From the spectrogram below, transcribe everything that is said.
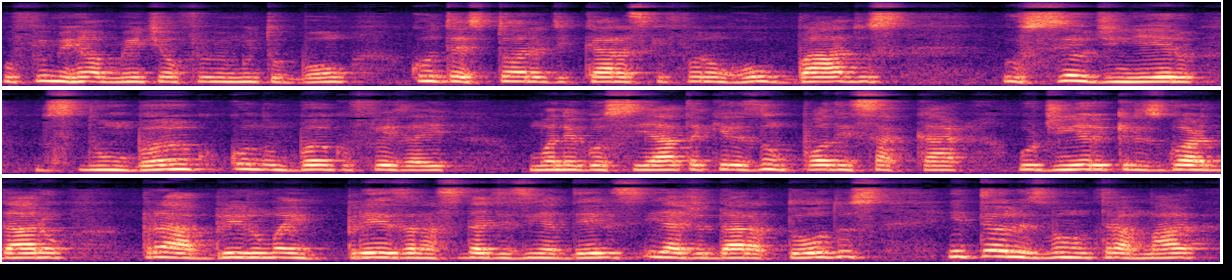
O filme realmente é um filme muito bom, conta a história de caras que foram roubados o seu dinheiro de um banco, quando um banco fez aí uma negociata que eles não podem sacar o dinheiro que eles guardaram para abrir uma empresa na cidadezinha deles e ajudar a todos. Então eles vão tramar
